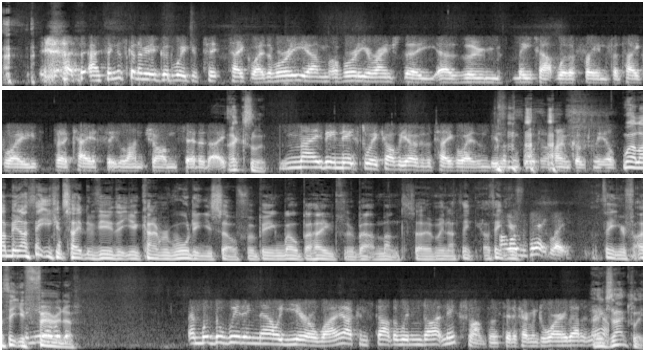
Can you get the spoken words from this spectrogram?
I think it's going to be a good week of t- takeaways. I've already um, I've already arranged a uh, Zoom meetup with a friend for takeaway for KFC lunch on Saturday. Excellent. Maybe next week I'll be over the takeaways and be looking forward to a home cooked meal. Well, I mean, I think you could take the view that you're kind of rewarding yourself for being well behaved for about a month. So, I mean, I think I think Oh, you're exactly. I think you're I think you're And you fair know, enough. And with the wedding now a year away, I can start the wedding diet next month instead of having to worry about it now. Exactly,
